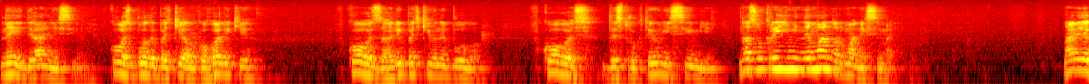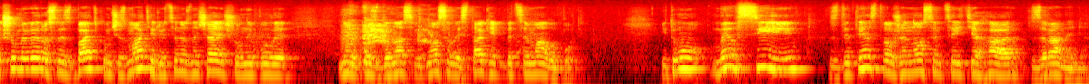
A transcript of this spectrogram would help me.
не ідеальні сім'ї. В когось були батьки-алкоголіки, в когось взагалі батьків не було, в когось деструктивні сім'ї. У нас в Україні нема нормальних сімей. Навіть якщо ми виросли з батьком чи з матір'ю, це не означає, що вони були, ну, якось до нас відносились так, як би це мало бути. І тому ми всі з дитинства вже носимо цей тягар зранення,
